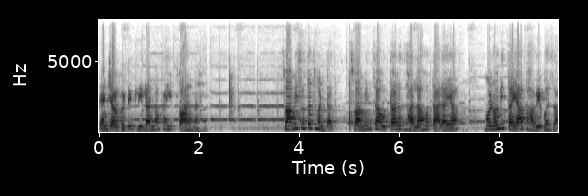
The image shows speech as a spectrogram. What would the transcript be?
त्यांच्या अघटित लीलांना काही पार नाही. स्वामी सुतच म्हणतात स्वामींचा अवतार झाला हो ताराया म्हणून तया भावे भजा.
